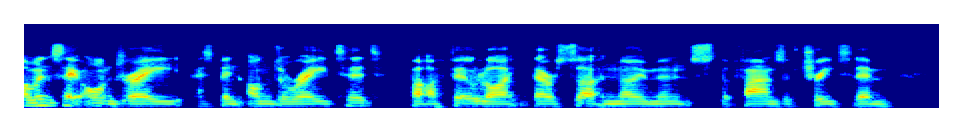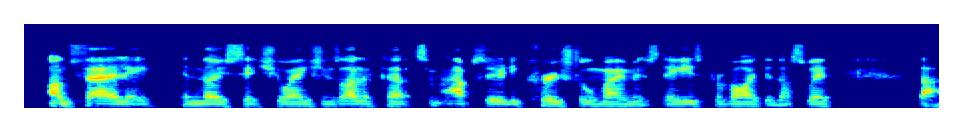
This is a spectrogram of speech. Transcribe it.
I wouldn't say Andre has been underrated, but I feel like there are certain moments that fans have treated him unfairly in those situations. I look at some absolutely crucial moments that he's provided us with that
